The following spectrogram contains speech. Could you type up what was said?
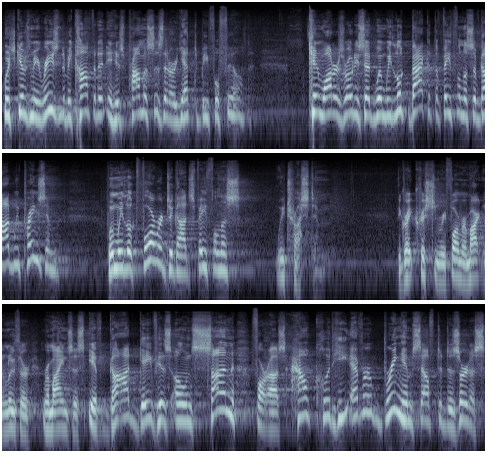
which gives me reason to be confident in his promises that are yet to be fulfilled. Ken Waters wrote, he said, When we look back at the faithfulness of God, we praise him. When we look forward to God's faithfulness, we trust him. The great Christian reformer Martin Luther reminds us if God gave his own son for us, how could he ever bring himself to desert us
